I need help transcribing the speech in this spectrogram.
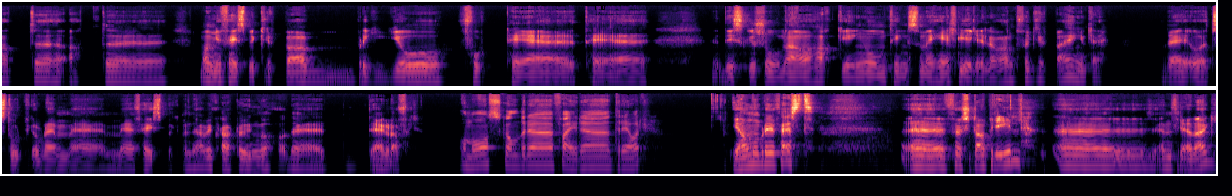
at, at uh, mange Facebook-grupper blir jo fort til, til diskusjoner og hakking om ting som er helt irrelevant for gruppa, egentlig. Det er jo et stort problem med, med Facebook, men det har vi klart å unngå, og det, det er jeg glad for. Og nå skal dere feire tre år? Ja, nå blir det fest. 1. Eh, april, eh, en fredag,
